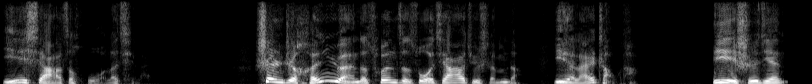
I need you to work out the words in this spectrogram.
一下子火了起来，甚至很远的村子做家具什么的也来找他，一时间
